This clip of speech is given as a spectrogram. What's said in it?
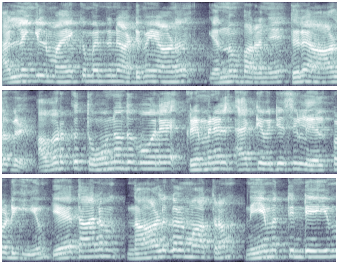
അല്ലെങ്കിൽ മയക്കുമരുന്നിന് അടിമയാണ് എന്നും പറഞ്ഞ് ചില ആളുകൾ അവർക്ക് തോന്നുന്നത് പോലെ ക്രിമിനൽ ആക്ടിവിറ്റീസിൽ ഏർപ്പെടുകയും ഏതാനും നാളുകൾ മാത്രം നിയമത്തിന്റെയും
